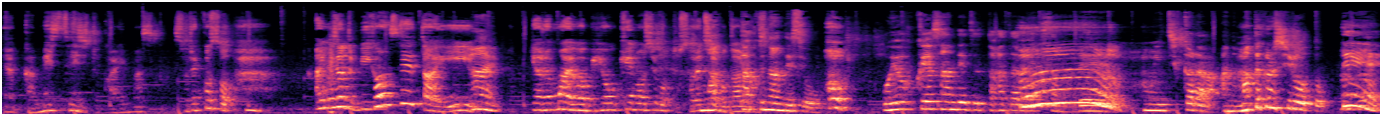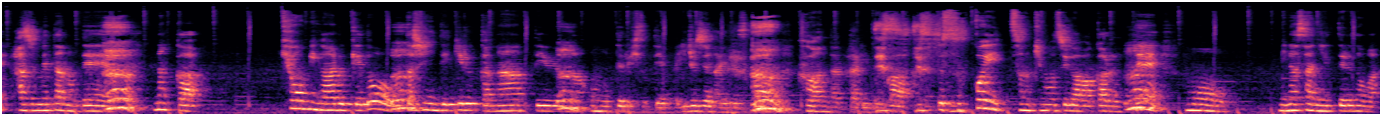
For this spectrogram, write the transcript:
なんかメッセージとかありますか？それこそ、あゆみさんって美顔整体はい。やる前は美容系のお仕事されてたことあるん全くですか？なんですよ。あお洋服屋さんでずっと働いてたので、もう一から、あの、全くの素人で始めたので、なんか、興味があるけど、うん。私にできるかなっていうような思ってる人ってやっぱいるじゃないですか。うん。不安だったりとか。ですっごいその気持ちがわかるので、もう、皆さんに言ってるのは、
